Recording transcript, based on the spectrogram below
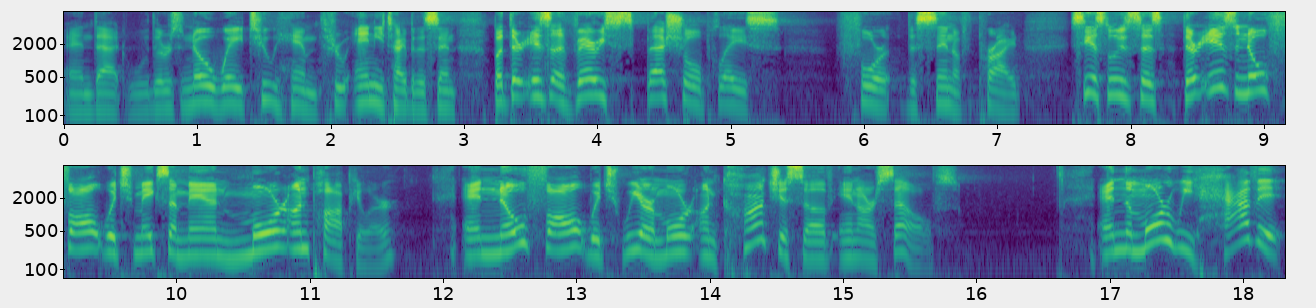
and that there's no way to him through any type of the sin. But there is a very special place for the sin of pride. C.S. Lewis says, There is no fault which makes a man more unpopular, and no fault which we are more unconscious of in ourselves. And the more we have it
